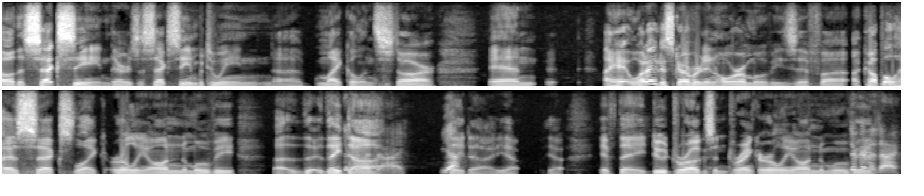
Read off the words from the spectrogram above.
oh, the sex scene. There's a sex scene between uh, Michael and Star, and I had, what I discovered in horror movies: if uh, a couple has sex like early on in the movie, uh, th- they They're die. die. Yeah, They die. Yeah, yeah. If they do drugs and drink early on in the movie, they're gonna die.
